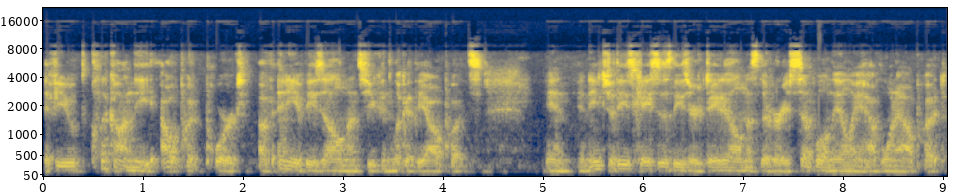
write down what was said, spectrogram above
If you click on the output port of any of these elements, you can look at the outputs. In, in each of these cases, these are data elements. They're very simple and they only have one output.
